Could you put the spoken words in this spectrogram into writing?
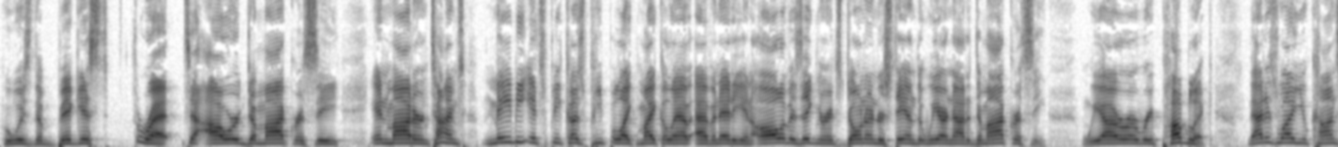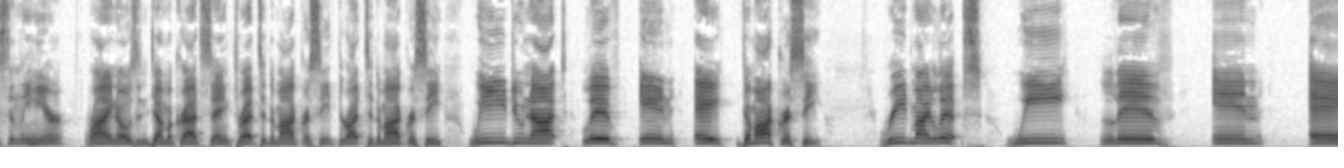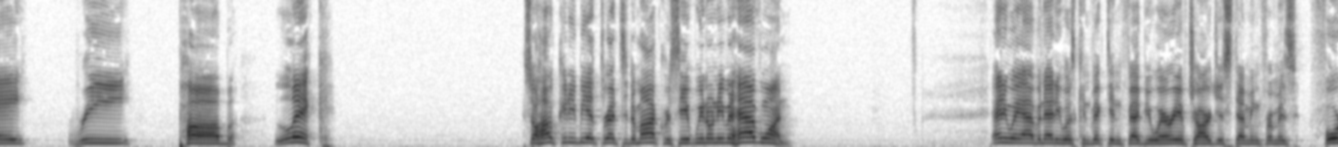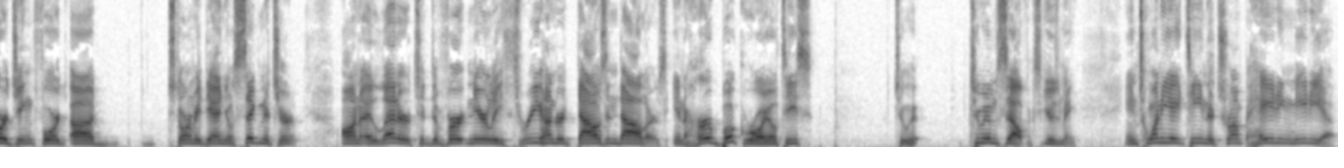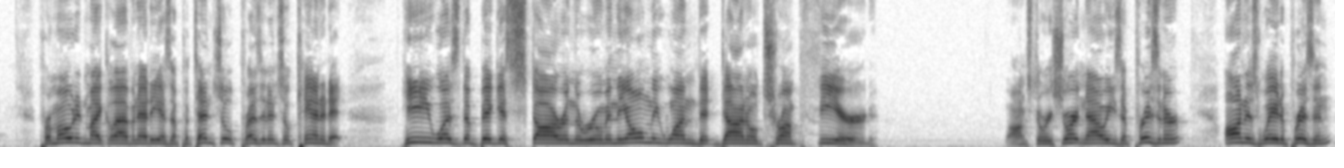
who was the biggest threat to our democracy in modern times. Maybe it's because people like Michael Avenatti and all of his ignorance don't understand that we are not a democracy. We are a republic. That is why you constantly hear rhinos and Democrats saying threat to democracy, threat to democracy. We do not live in a democracy. Read my lips. We live in a republic. So, how could he be a threat to democracy if we don't even have one? Anyway, Avenatti was convicted in February of charges stemming from his forging for uh, Stormy Daniels' signature on a letter to divert nearly $300,000 in her book royalties to, to himself. Excuse me. In 2018, the Trump hating media promoted Michael Avenatti as a potential presidential candidate he was the biggest star in the room and the only one that Donald Trump feared. Long story short, now he's a prisoner on his way to prison,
